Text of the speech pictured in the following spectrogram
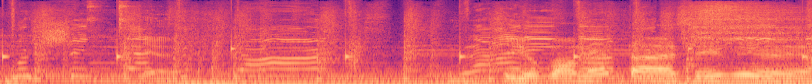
pushing back Yeah. the dark. Pediu pra aumentar, você viu?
